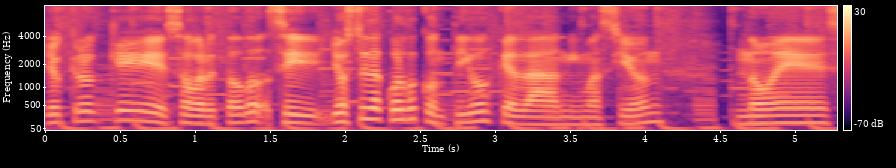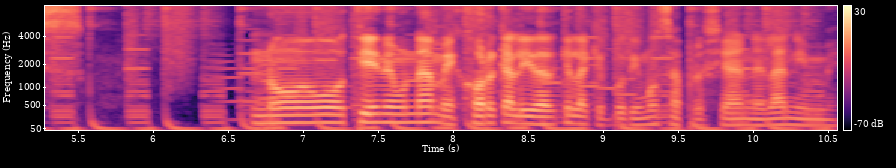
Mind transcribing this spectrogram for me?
Yo creo que sobre todo, sí, yo estoy de acuerdo contigo que la animación no es... No tiene una mejor calidad que la que pudimos apreciar en el anime.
